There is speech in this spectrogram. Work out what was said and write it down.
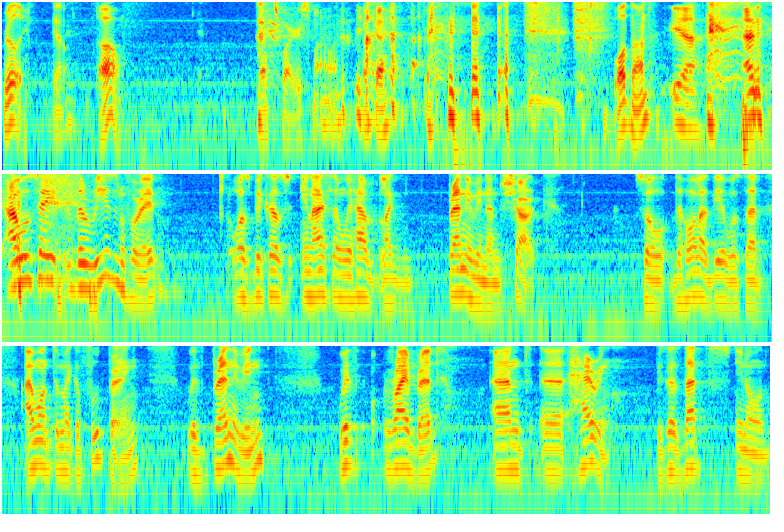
really? Yeah. Oh. That's why you're smiling. Okay. well done. Yeah, and I will say the reason for it was because in Iceland we have like brennivin and shark. So the whole idea was that I want to make a food pairing with brennivin, with rye bread, and uh, herring, because that's you know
